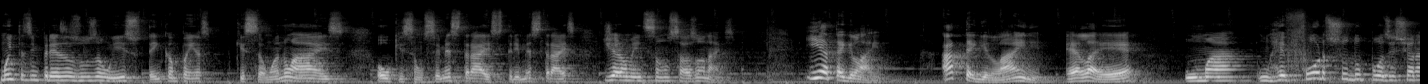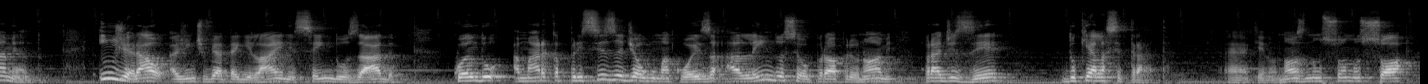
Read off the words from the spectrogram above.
Muitas empresas usam isso, tem campanhas que são anuais ou que são semestrais, trimestrais, geralmente são sazonais. E a tagline? A tagline, ela é uma, um reforço do posicionamento. Em geral, a gente vê a tagline sendo usada quando a marca precisa de alguma coisa além do seu próprio nome para dizer do que ela se trata. É, que nós não somos só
